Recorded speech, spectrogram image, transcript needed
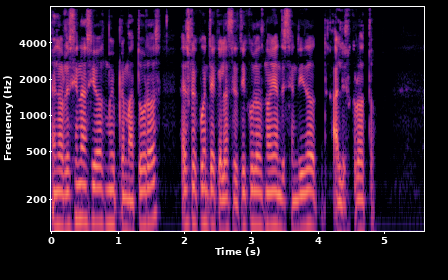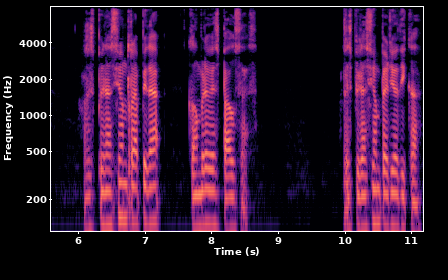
En los recién nacidos muy prematuros es frecuente que los testículos no hayan descendido al escroto. Respiración rápida con breves pausas. Respiración periódica.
